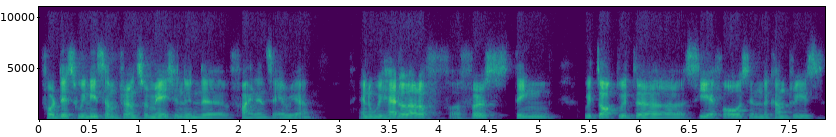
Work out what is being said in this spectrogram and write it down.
for this, we need some transformation in the finance area. And we had a lot of uh, first thing, we talked with the CFOs in the countries,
